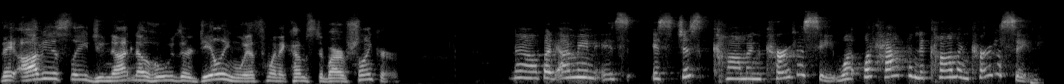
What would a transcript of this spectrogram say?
They obviously do not know who they're dealing with when it comes to barb schlinker no but i mean it's it's just common courtesy what what happened to common courtesy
